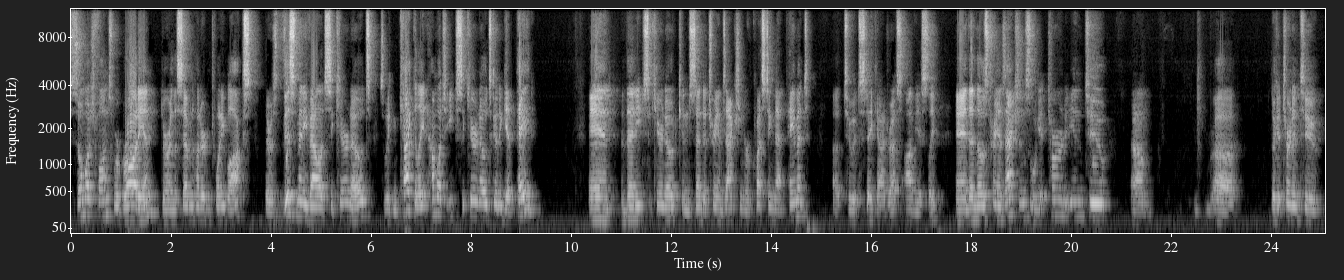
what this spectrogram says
so much funds were brought in during the 720 blocks. There's this many valid secure nodes, so we can calculate how much each secure node is going to get paid. And then each secure node can send a transaction requesting that payment uh, to its stake address, obviously. And then those transactions will get turned into um, uh, they'll get turned into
